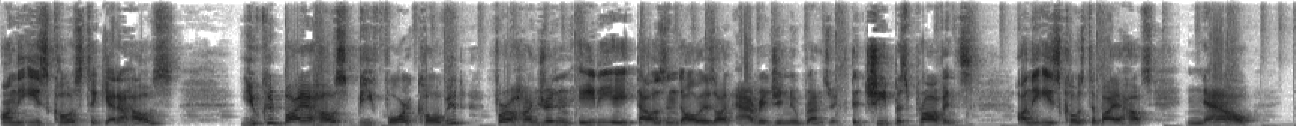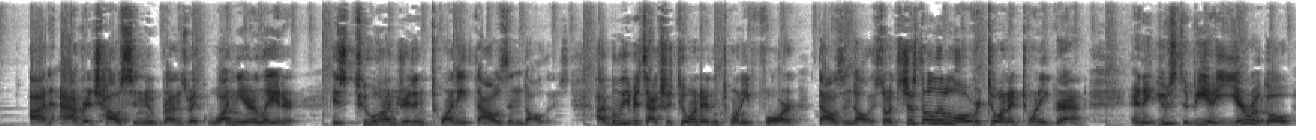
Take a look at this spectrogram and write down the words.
on the East Coast to get a house, you could buy a house before COVID for $188,000 on average in New Brunswick, the cheapest province on the East Coast to buy a house. Now, an average house in New Brunswick one year later is $220,000. I believe it's actually $224,000. So it's just a little over 220 grand. And it used to be a year ago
